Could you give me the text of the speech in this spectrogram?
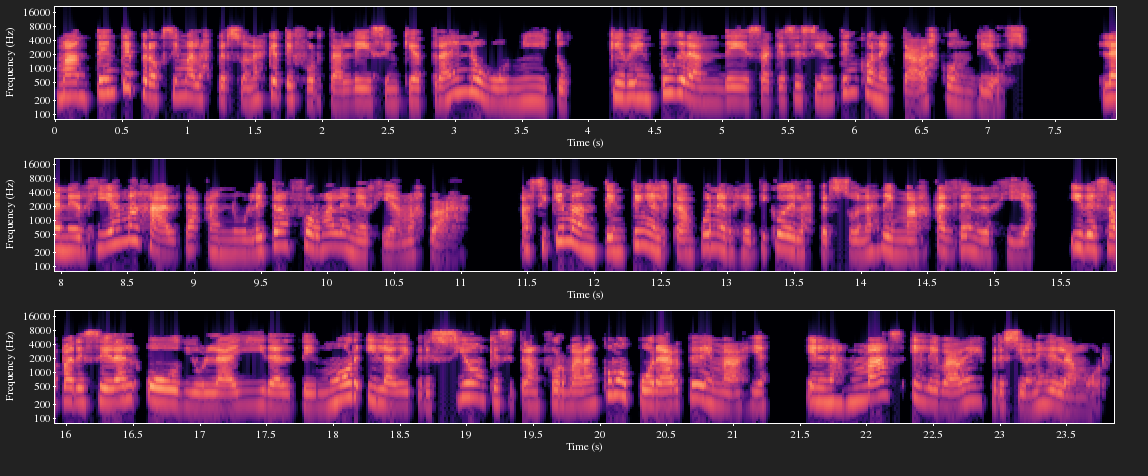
Mantente próxima a las personas que te fortalecen, que atraen lo bonito, que ven tu grandeza, que se sienten conectadas con Dios. La energía más alta anula y transforma la energía más baja. Así que mantente en el campo energético de las personas de más alta energía y desaparecerá el odio, la ira, el temor y la depresión que se transformarán como por arte de magia en las más elevadas expresiones del amor.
